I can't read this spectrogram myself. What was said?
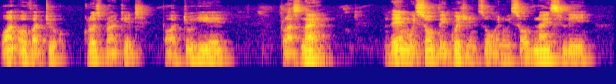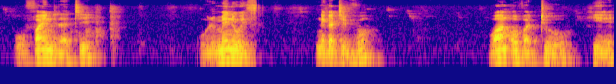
1 over 2 close bracket power 2 here plus 9 then we solve the equation. So when we solve nicely we'll find that we remain with negative 1 over 2 here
